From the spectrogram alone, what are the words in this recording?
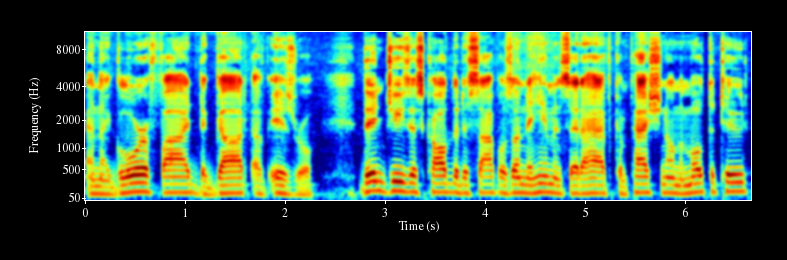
and they glorified the God of Israel. Then Jesus called the disciples unto him and said, I have compassion on the multitude,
